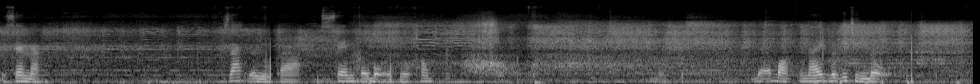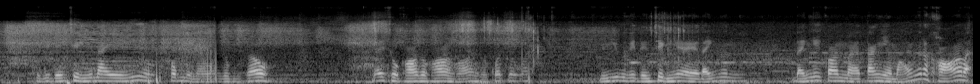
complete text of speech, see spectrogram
Để xem nào. Giáp đầy đủ cả, xem coi bộ thiếu không. Để bọt cái này với cái trình độ. Thì cái tiến trình như này không thể nào dùng đâu. Đây, thuộc khó thuộc khó khó thuộc quất luôn quất nếu như cái tiến trình như này đánh đánh cái con mà tăng nhiều máu rất là khó các bạn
